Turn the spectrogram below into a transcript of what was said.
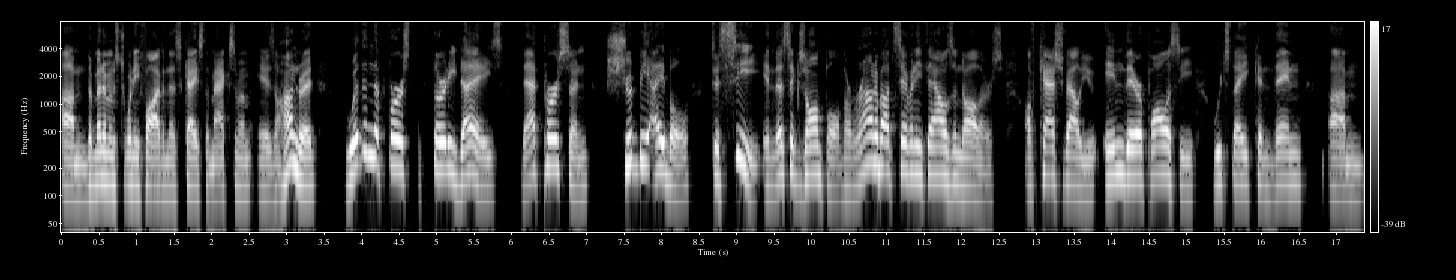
um, the minimum is 25 in this case, the maximum is 100. Within the first 30 days, that person should be able to see in this example of around about $70,000 of cash value in their policy, which they can then um,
